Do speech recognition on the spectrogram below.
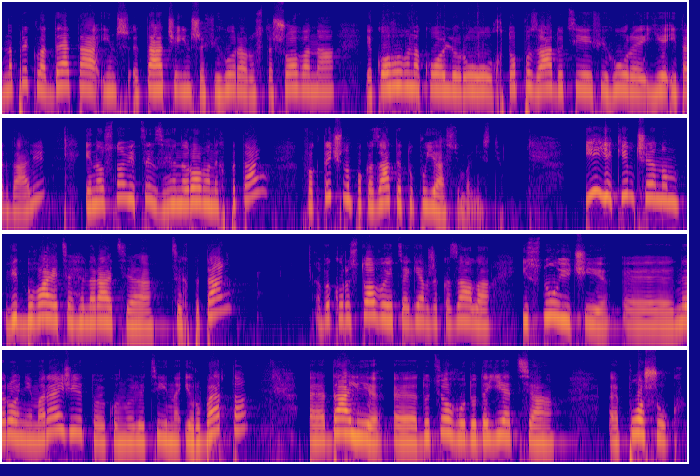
Наприклад, де та, інш, та чи інша фігура розташована, якого вона кольору, хто позаду цієї фігури є і так далі. І на основі цих згенерованих питань фактично показати ту пояснювальність. І яким чином відбувається генерація цих питань? Використовується, як я вже казала, існуючі е, нейронні мережі, то конволюційна і Руберта. Е, далі е, до цього додається пошук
